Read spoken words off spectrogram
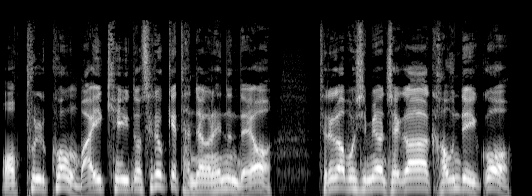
어플콩, 마이케이도 새롭게 단장을 했는데요. 들어가 보시면 제가 가운데 있고,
